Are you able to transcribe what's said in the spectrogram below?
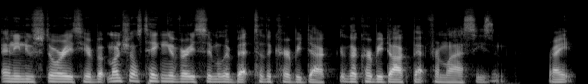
any new stories here, but Montreal's taking a very similar bet to the Kirby Dach the Kirby Dach bet from last season, right?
